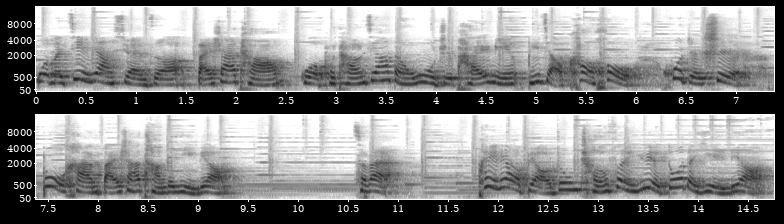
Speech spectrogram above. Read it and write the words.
我们尽量选择白砂糖、果葡糖浆等物质排名比较靠后，或者是不含白砂糖的饮料。此外，配料表中成分越多的饮料，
